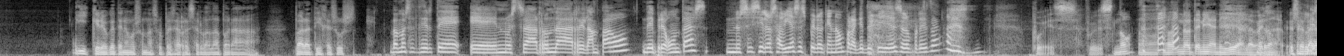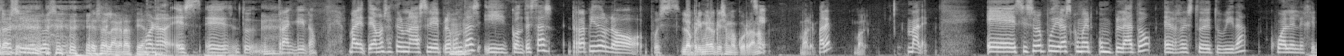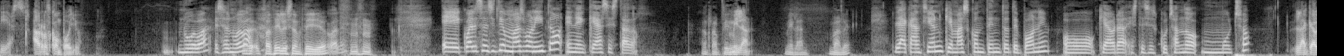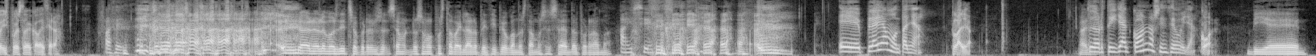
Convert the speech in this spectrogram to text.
y creo que tenemos una sorpresa reservada para, para ti, Jesús. Vamos a hacerte eh, nuestra ronda relámpago de preguntas. No sé si lo sabías, espero que no, para que te pille de sorpresa. Pues, pues no, no, no, no tenía ni idea, la verdad. Esa es la gracia. suyo, es lo suyo. Esa es la gracia. Bueno, es, es- tú- tranquilo. Vale, te vamos a hacer una serie de preguntas y contestas rápido lo, pues, Lo primero que se me ocurra, ¿no? Sí. Vale. ¿vale? Vale. Vale. Eh, si solo pudieras comer un plato el resto de tu vida, ¿cuál elegirías? Arroz con pollo. ¿Nueva? ¿Esa es nueva? Fácil y sencillo. Vale. Eh, ¿Cuál es el sitio más bonito en el que has estado? Rápido. Milán. Milán, vale. ¿La canción que más contento te pone o que ahora estés escuchando mucho? La que habéis puesto de cabecera. Fácil. Claro, no lo hemos dicho, pero nos, nos hemos puesto a bailar al principio cuando estábamos ensayando el programa. Ay, sí. Eh, ¿Playa o montaña? Playa. Vale. ¿Tortilla con o sin cebolla? Con Bien.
